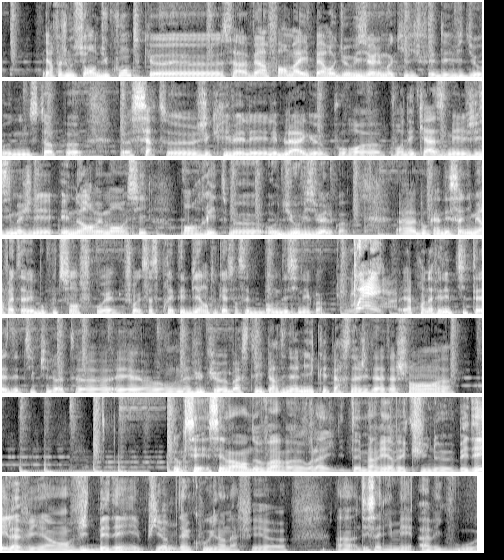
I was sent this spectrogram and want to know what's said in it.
Et en fait, je me suis rendu compte que ça avait un format hyper audiovisuel, et moi qui fais des vidéos non-stop, euh, euh, certes euh, j'écrivais les, les blagues pour, euh, pour des cases, mais je les imaginais énormément aussi en rythme audiovisuel. Quoi. Euh, donc un dessin animé, en fait, ça avait beaucoup de sens, je trouvais. Je trouvais que ça se prêtait bien, en tout cas, sur cette bande dessinée. Quoi. Ouais Et après, on a fait des petits tests, des petits pilotes, euh, et euh, on a vu que bah, c'était hyper dynamique, les personnages étaient attachants. Donc c'est marrant de voir, euh, voilà, il est démarré avec une BD, il avait envie de BD, et puis hop, Mm. d'un coup, il en a fait euh, un dessin animé avec vous.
